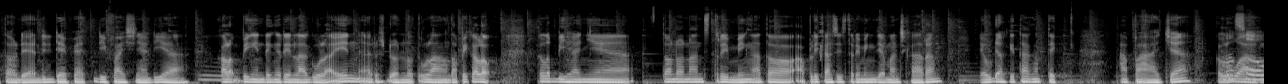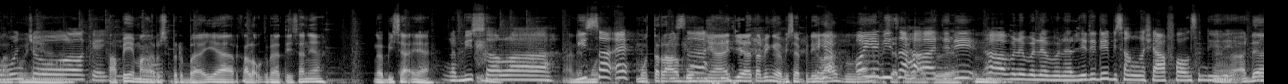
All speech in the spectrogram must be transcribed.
atau dia di devi- device-nya dia. Kalau pingin dengerin lagu lain harus download ulang. Tapi kalau kelebihannya tontonan streaming atau aplikasi streaming zaman sekarang ya udah kita ngetik apa aja keluar Langsung lagunya. muncul kayak Tapi gitu. emang harus berbayar. Kalau gratisannya nggak bisa ya. nggak bisa lah. Bisa mu- eh muter bisa. albumnya aja tapi nggak bisa pilih Iya. lagu. Oh iya bisa, pilih ha, lagu ya. jadi ah, benar-benar benar. Jadi dia bisa nge-shuffle sendiri. Jadi ada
